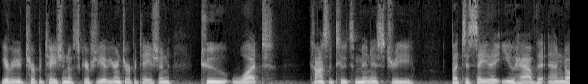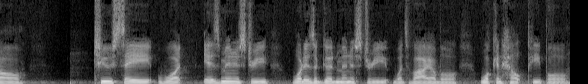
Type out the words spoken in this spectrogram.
You have your interpretation of Scripture. You have your interpretation to what constitutes ministry. But to say that you have the end all to say what is ministry, what is a good ministry, what's viable, what can help people,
